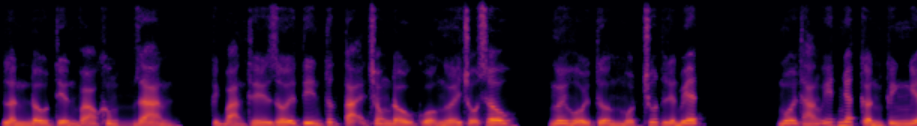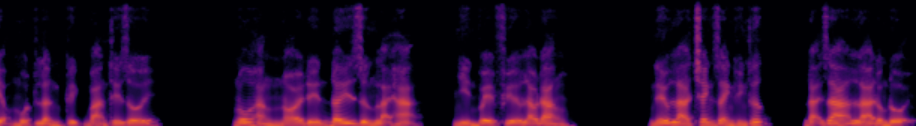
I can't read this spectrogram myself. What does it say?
lần đầu tiến vào không gian, kịch bản thế giới tin tức tại trong đầu của ngươi chỗ sâu, ngươi hồi tưởng một chút liền biết. Mỗi tháng ít nhất cần kinh nghiệm một lần kịch bản thế giới nô hằng nói đến đây dừng lại hạ, nhìn về phía lao đăng. Nếu là tranh giành hình thức, đại gia là đồng đội,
